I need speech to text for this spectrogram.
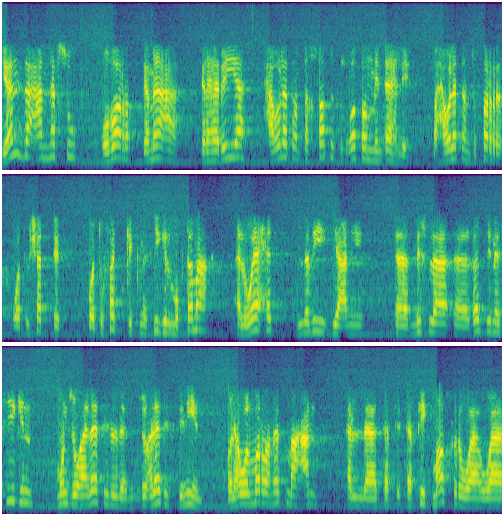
ينزع عن نفسه غبار جماعة إرهابية حاولت أن تختطف الوطن من أهله وحاولت أن تفرق وتشتت وتفكك نسيج المجتمع الواحد الذي يعني مثل غز نسيج منذ آلاف منذ آلاف السنين ولاول مرة نسمع عن تفكيك مصر و و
